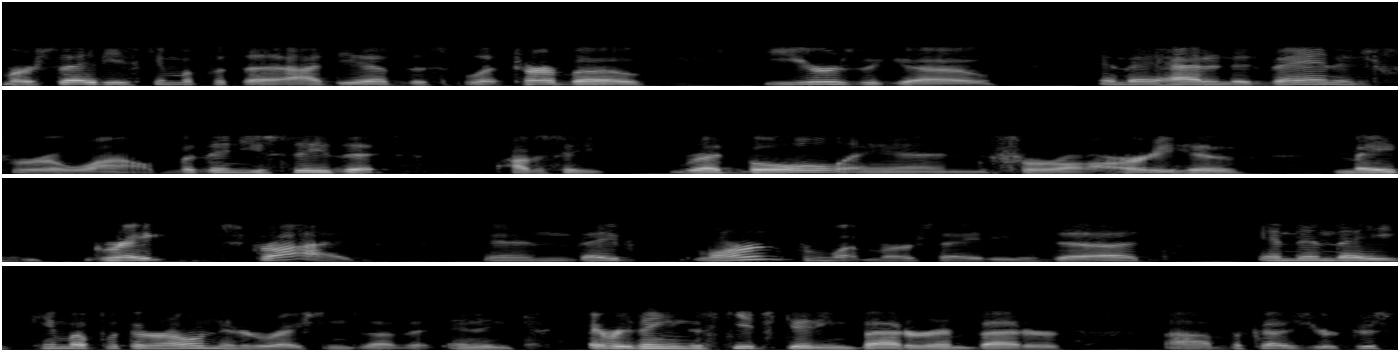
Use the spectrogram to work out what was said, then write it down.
Mercedes came up with the idea of the split turbo years ago and they had an advantage for a while. But then you see that obviously Red Bull and Ferrari have made great strides, and they've learned from what Mercedes did, and then they came up with their own iterations of it, and everything just keeps getting better and better. uh, because you're just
